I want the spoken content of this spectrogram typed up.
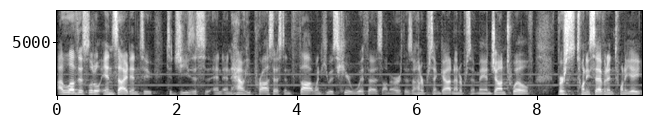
I love this little insight into to Jesus and, and how he processed and thought when he was here with us on earth as 100% God and 100% man. John 12, verses 27 and 28.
